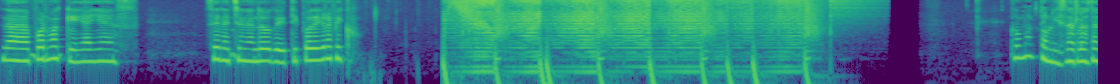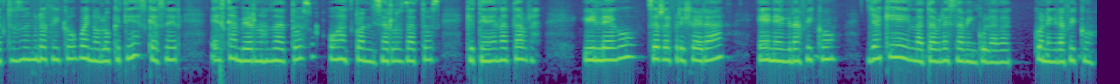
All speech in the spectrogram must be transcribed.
la forma que hayas seleccionado de tipo de gráfico. ¿Cómo actualizar los datos de un gráfico? Bueno, lo que tienes que hacer es cambiar los datos o actualizar los datos que tiene la tabla y luego se reflejará en el gráfico ya que la tabla está vinculada con el gráfico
